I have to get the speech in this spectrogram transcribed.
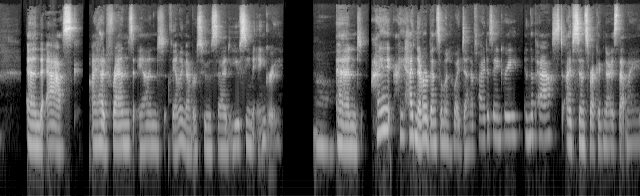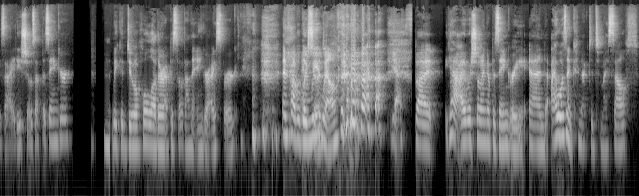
and ask, I had friends and family members who said, You seem angry. Oh. And I, I had never been someone who identified as angry in the past. I've since recognized that my anxiety shows up as anger. Mm. We could do a whole other episode on the anger iceberg and probably and we will. yes. But yeah, I was showing up as angry and I wasn't connected to myself.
